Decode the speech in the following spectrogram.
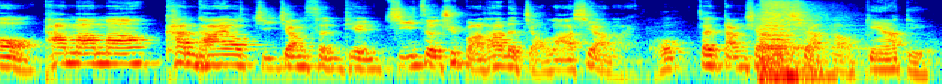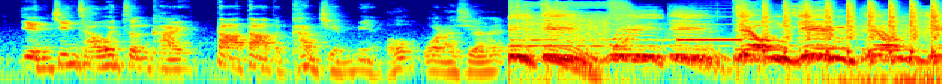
哦，他妈妈看他要即将升天，急着去把他的脚拉下来，哦，在当下就吓到，惊到。眼睛才会睁开，大大的看前面。哦，原来是安尼。中音中音。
